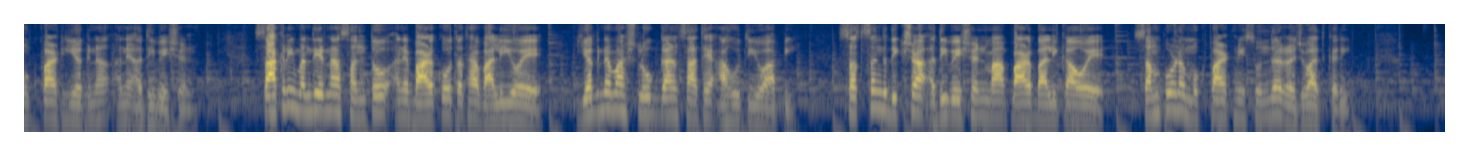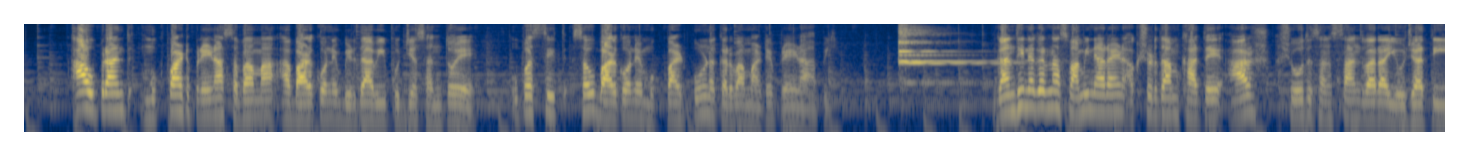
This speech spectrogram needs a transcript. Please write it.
મુખપાઠ, યજ્ઞ અને અધિવેશન. સાકરી મંદિરના સંતો અને બાળકો તથા વાલીઓએ યજ્ઞમાં શ્લોકગાન સાથે આહુતિઓ આપી. સત્સંગ દીક્ષા અધિવેશનમાં બાળ બાલિકાઓએ સંપૂર્ણ મુખપાઠની સુંદર રજૂઆત કરી. આ ઉપરાંત મુખપાઠ પ્રેરણા સભામાં આ બાળકોને બિરદાવી પૂજ્ય સંતોએ ઉપસ્થિત સૌ બાળકોને મુખપાઠ પૂર્ણ કરવા માટે પ્રેરણા આપી. ગાંધીનગરના સ્વામિનારાયણ અક્ષરધામ ખાતે આર્ષ શોધ સંસ્થાન દ્વારા યોજાતી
